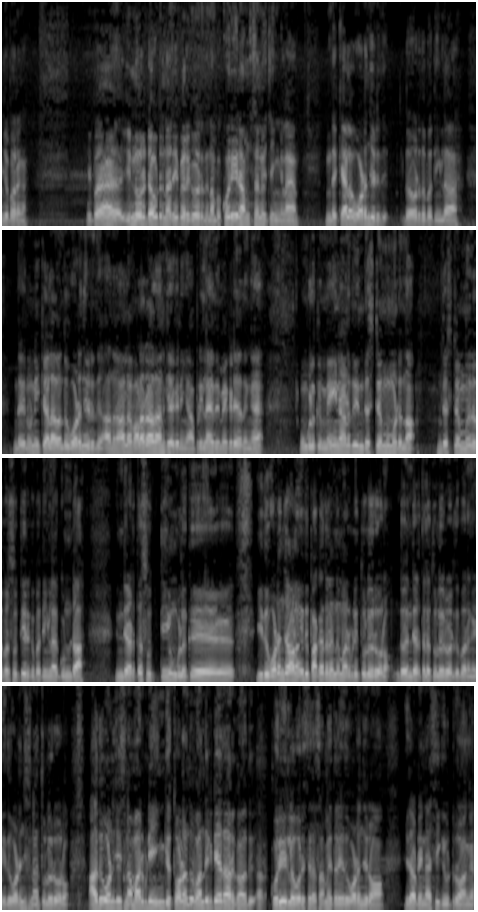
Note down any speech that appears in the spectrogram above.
இங்கே பாருங்கள் இப்போ இன்னொரு டவுட் நிறைய பேருக்கு வருது. நம்ம கொரியர் அம்சம்னு வச்சிங்களேன் இந்த கிளை உடஞ்சிடுது. இந்த வருது பார்த்தீங்களா இந்த நுனி கிளை வந்து உடஞ்சிடுது. அதனால் வளராதான்னு கேட்குறீங்க அப்படிலாம் எதுவுமே கிடையாதுங்க. உங்களுக்கு மெயினானது இந்த ஸ்டெம்மு மட்டும்தான். இந்த ஸ்டெம் இதை இப்போ சுற்றி இருக்குது பார்த்தீங்களா குண்டா. இந்த இடத்த சுற்றி உங்களுக்கு இது உடஞ்சாலும் இது பக்கத்துலேருந்து மறுபடியும் துளிர் வரும். இந்த இந்த இடத்துல துளிர் வருது பாருங்கள் இது உடஞ்சிச்சுன்னா துளிர் வரும். அது உடஞ்சிச்சுன்னா மறுபடியும் இங்கே தொடர்ந்து வந்துக்கிட்டே தான் இருக்கும் அது. கொரியரில் ஒரு சில சமயத்தில் இது உடஞ்சிரும். இது அப்படியே நசுக்கி விட்டுருவாங்க.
